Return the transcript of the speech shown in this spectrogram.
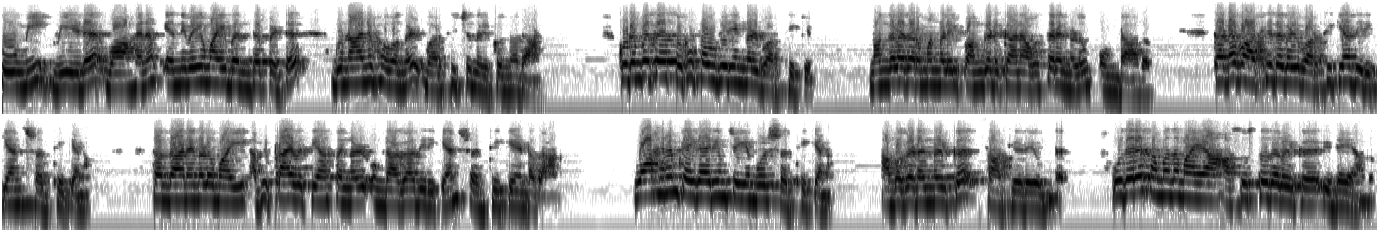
ഭൂമി വീട് വാഹനം എന്നിവയുമായി ബന്ധപ്പെട്ട് ഗുണാനുഭവങ്ങൾ വർദ്ധിച്ചു നിൽക്കുന്നതാണ്. കുടുംബത്തെ സുഖസൗകര്യങ്ങൾ വർദ്ധിക്കും. മംഗളകർമ്മങ്ങളിൽ പങ്കെടുക്കാൻ അവസരങ്ങളും ഉണ്ടാകും. കടബാധ്യതകൾ വർദ്ധിക്കാതിരിക്കാൻ ശ്രദ്ധിക്കണം. സന്താനങ്ങളുമായി അഭിപ്രായ വ്യത്യാസങ്ങൾ ഉണ്ടാകാതിരിക്കാൻ ശ്രദ്ധിക്കേണ്ടതാണ്. വാഹനം കൈകാര്യം ചെയ്യുമ്പോൾ ശ്രദ്ധിക്കണം. അപകടങ്ങൾക്ക് സാധ്യതയുണ്ട്. ഉദര സംബന്ധമായ അസ്വസ്ഥതകൾക്ക് ഇടയാകും.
